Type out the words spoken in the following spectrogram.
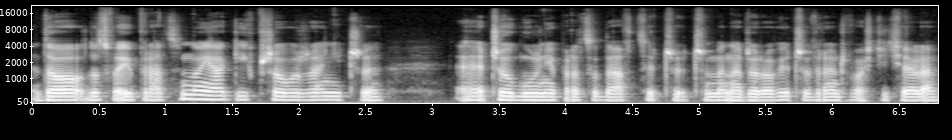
do, do swojej pracy, no jak ich przełożeni, czy, e, czy ogólnie pracodawcy, czy, czy menadżerowie, czy wręcz właściciele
